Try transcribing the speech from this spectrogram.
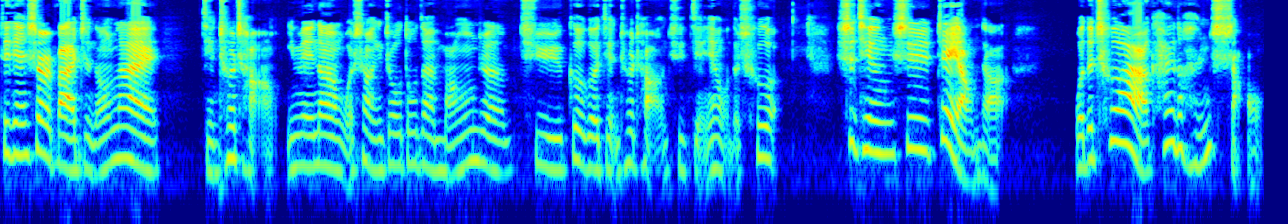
这件事儿吧，只能赖检车厂，因为呢，我上一周都在忙着去各个检车厂去检验我的车。事情是这样的，我的车啊开的很少，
